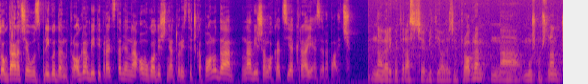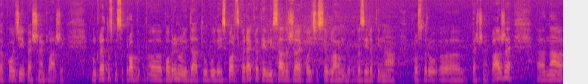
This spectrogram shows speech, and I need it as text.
Tog dana će uz prigodan program biti predstavljena ovogodišnja turistička ponuda na više lokacija kraj jezera Palića. Na velikoj terasi će biti određen program, na muškom štrandu takođe i pešenoj plaži. Konkretno smo se e, pobrinuli da tu bude i sportsko-rekreativnih sadržaja koji će se uglavnom bazirati na prostoru peščane plaže. E, na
